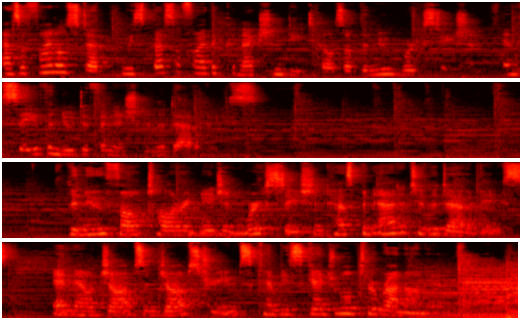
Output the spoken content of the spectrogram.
As a final step, we specify the connection details of the new workstation and save the new definition in the database. The new fault-tolerant agent workstation has been added to the database, and now jobs and job streams can be scheduled to run on it.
